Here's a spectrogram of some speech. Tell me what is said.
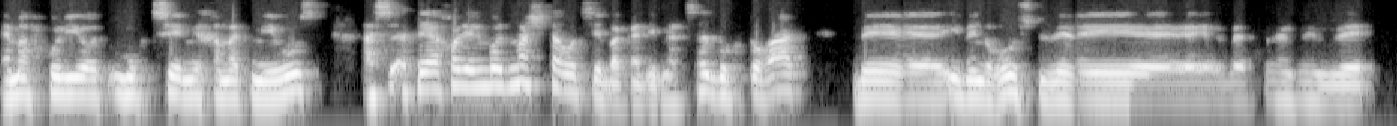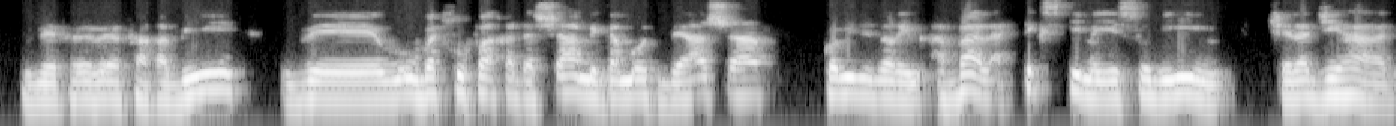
הם הפכו להיות מוקצה מחמת מיאוס, אז אתה יכול ללמוד מה שאתה רוצה באקדמיה, אתה עושה דוקטורט באבן רושט ופרבי ובתקופה החדשה מגמות באש"ף כל מיני דברים. אבל הטקסטים היסודיים של הג'יהאד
